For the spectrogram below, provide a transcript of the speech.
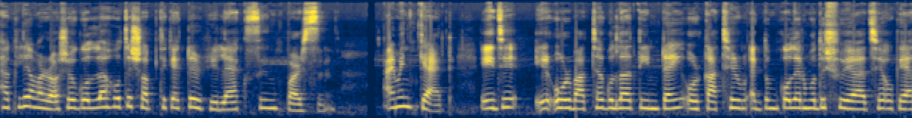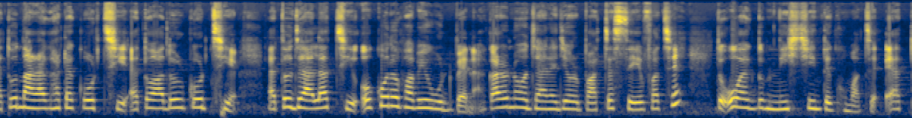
থাকলে আমার রসগোল্লা হতে সব থেকে একটা relaxing person I mean cat এই যে ওর বাচ্চাগুলা তিনটাই, ওর কাছের একদম কোলের মধ্যে শুয়ে আছে, ওকে এত নাড়াঘাটা করছি, এত আদর করছি, এত জ্বালাচ্ছি, ও কোনোভাবেই উঠবে না। কারণ ও জানে যে ওর বাচ্চা সেফ আছে, তো ও একদম নিশ্চিন্তে ঘুমাচ্ছে। এত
